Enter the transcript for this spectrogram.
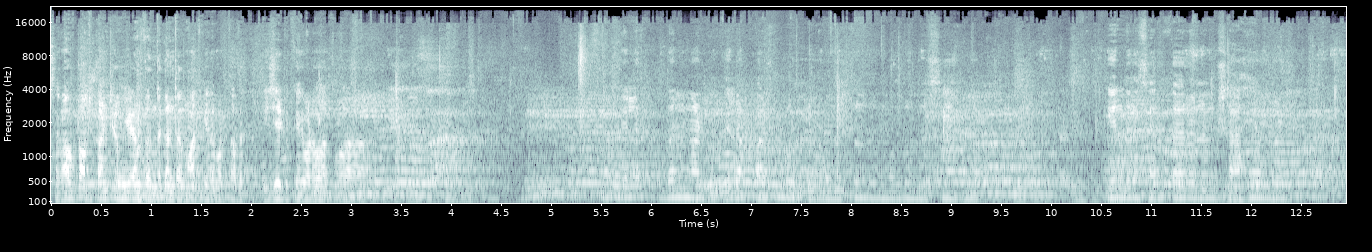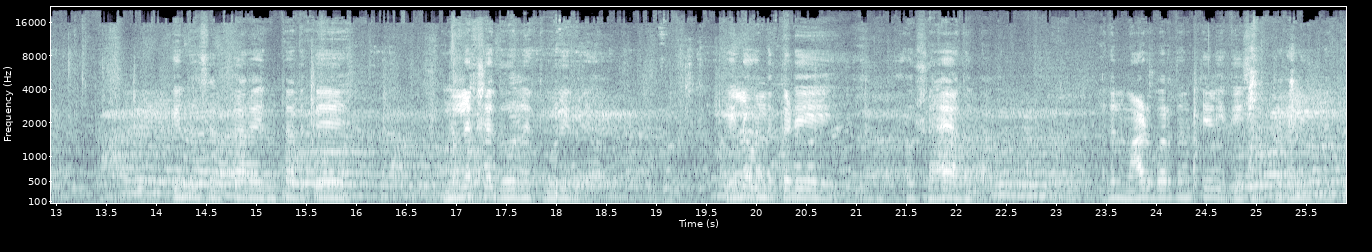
ಸರ್ ಔಟ್ ಆಫ್ ಕಂಟ್ರಿ ಹೋಗಿ ಅಂತಕ್ಕಂಥ ಮಾತುಕತೆ ಬರ್ತದೆ ಬಿ ಜೆ ಪಿ ಕೈ ಹೊಡೋ ಅಥವಾ ಇದೆಲ್ಲ ಬಂದ್ ಮಾಡಬೇಕೆಲ್ಲ ಪಾಸ್ಪೋರ್ಟ್ ಮತ್ತೊಂದು ಮಗದೊಂದು ಸೀಸ್ ಕೇಂದ್ರ ಸರ್ಕಾರ ನಮ್ಗೆ ಸಹಾಯ ಮಾಡಬೇಕು. ಕೇಂದ್ರ ಸರ್ಕಾರ ಇಂಥದಕ್ಕೆ ನಿರ್ಲಕ್ಷ್ಯ ಧೋರಣೆ ತೋರಿದರೆ ಎಲ್ಲೋ ಒಂದು ಕಡೆ ಅವ್ರು ಸಹಾಯ ಆಗಲ್ಲ. ಅದನ್ನು ಮಾಡಬಾರ್ದು ಅಂತೇಳಿ ವಿನಂತಿ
